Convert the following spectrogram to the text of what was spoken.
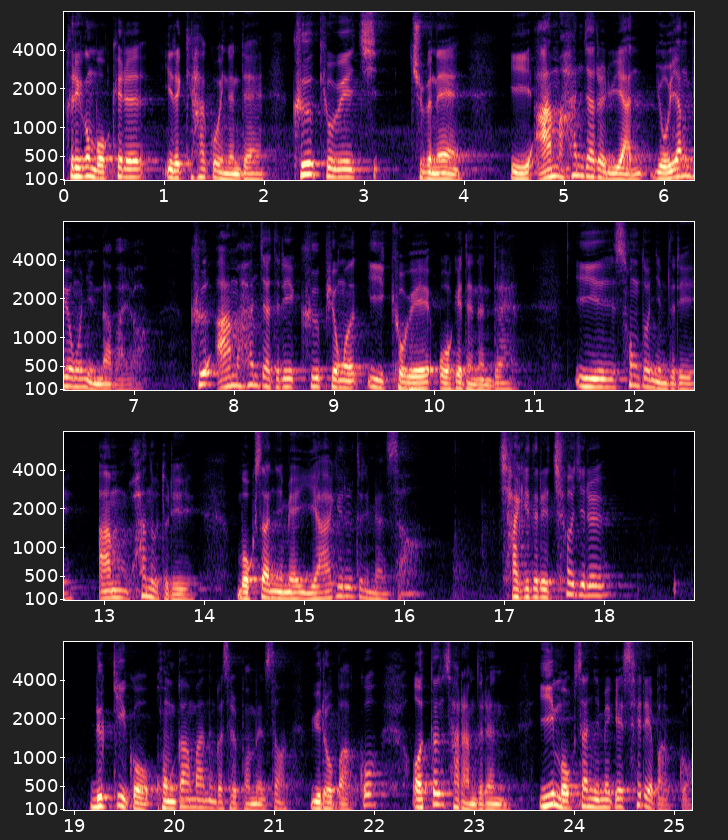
그리고 목회를 이렇게 하고 있는데 그 교회 지, 주변에 이 암 환자를 위한 요양병원이 있나 봐요. 그 암 환자들이 그 병원 이 교회에 오게 되는데 이 성도님들이 암 환우들이 목사님의 이야기를 들으면서 자기들의 처지를 느끼고 공감하는 것을 보면서 위로받고 어떤 사람들은 이 목사님에게 세례받고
